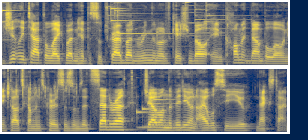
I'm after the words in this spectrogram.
Gently tap the like button, hit the subscribe button, ring the notification bell, and comment down below any thoughts, comments, criticisms, etc. Jab on the video, and I will see you next time.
